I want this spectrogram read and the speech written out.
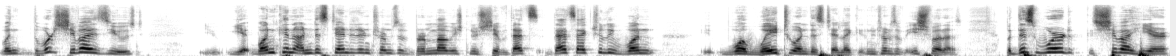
when the word Shiva is used, you, one can understand it in terms of Brahma, Vishnu, Shiva. That's that's actually one one way to understand, like in terms of Ishvaras. But this word Shiva here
